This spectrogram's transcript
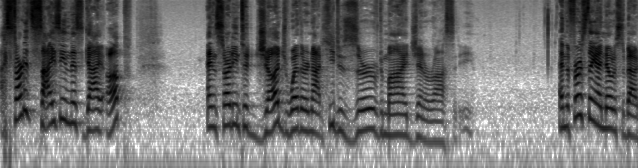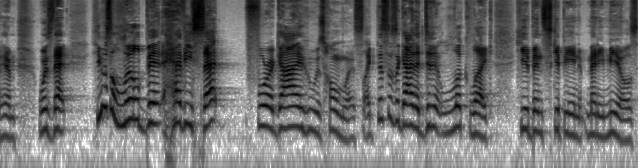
I started sizing this guy up and starting to judge whether or not he deserved my generosity. And the first thing I noticed about him was that he was a little bit heavy set for a guy who was homeless. Like, this is a guy that didn't look like he had been skipping many meals.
